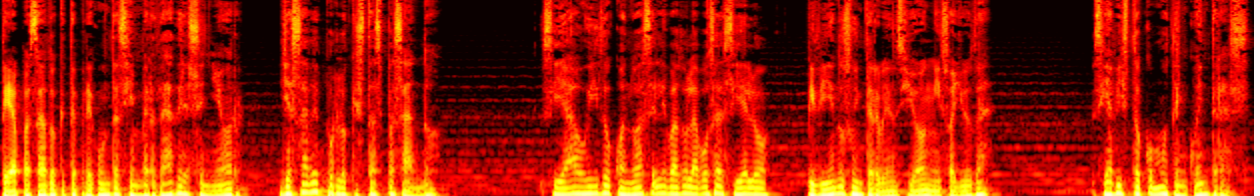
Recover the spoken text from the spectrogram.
¿Te ha pasado que te preguntas si en verdad el Señor ya sabe por lo que estás pasando? ¿Si ha oído cuando has elevado la voz al cielo pidiendo su intervención y su ayuda? ¿Si ha visto cómo te encuentras?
